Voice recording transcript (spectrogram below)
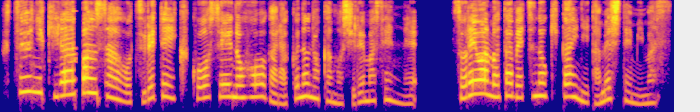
普通にキラーパンサーを連れて行く構成の方が楽なのかもしれませんね。それはまた別の機会に試してみます。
